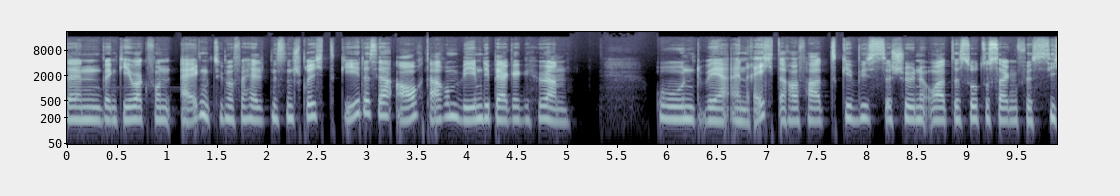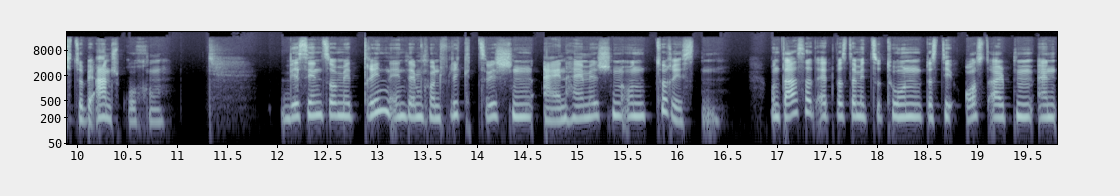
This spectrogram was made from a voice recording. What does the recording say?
Denn wenn Georg von Eigentümerverhältnissen spricht, geht es ja auch darum, wem die Berge gehören. Und wer ein Recht darauf hat, gewisse schöne Orte sozusagen für sich zu beanspruchen. Wir sind somit drin in dem Konflikt zwischen Einheimischen und Touristen. Und das hat etwas damit zu tun, dass die Ostalpen ein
